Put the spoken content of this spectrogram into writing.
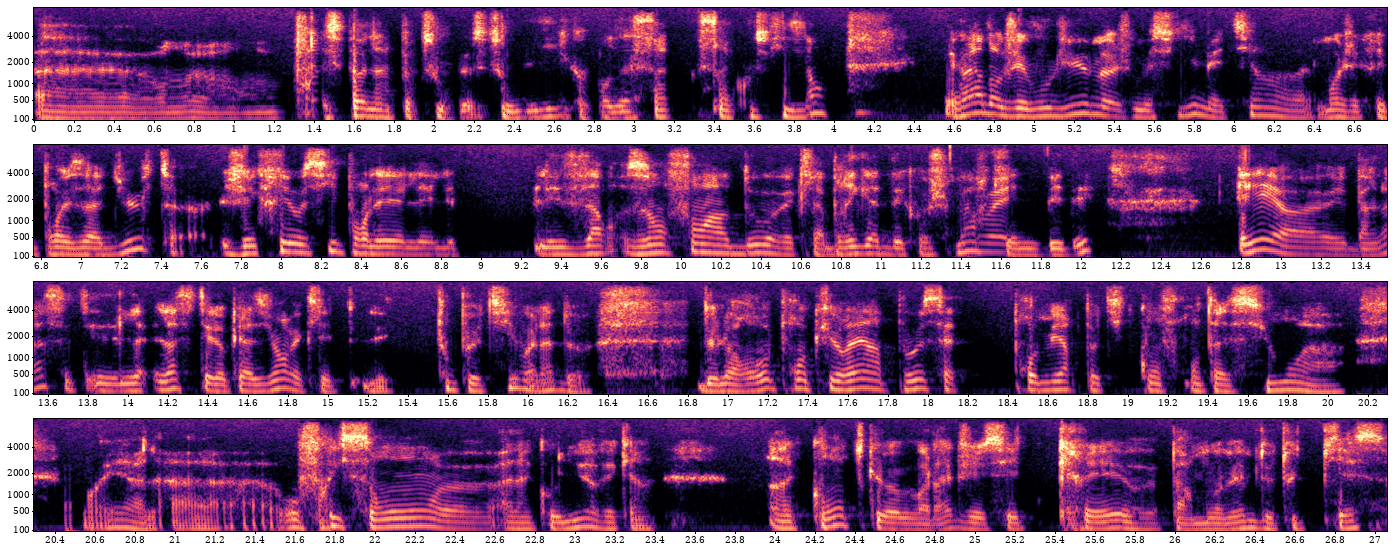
Euh, on, on un peu sous, sous le lit quand on a 5, 5 ou 6 ans. Et voilà, donc j'ai voulu, je me suis dit, mais tiens, moi j'écris pour les adultes, j'écris aussi pour les, les enfants ados avec la Brigade des cauchemars, ouais. qui est une BD. Et, euh, et ben là, c'était là, c'était l'occasion avec les, les, tout petits, voilà, de, de leur reprocurer un peu cette première petite confrontation à, ouais, à la, au frisson, euh, à l'inconnu, avec un, un conte que voilà que j'ai essayé de créer euh, par moi-même de toutes pièces.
